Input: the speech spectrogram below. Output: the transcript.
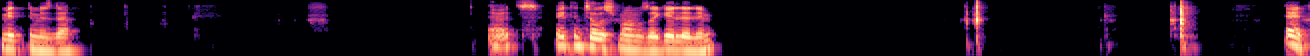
metnimizde. Evet, metin çalışmamıza gelelim. Evet,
